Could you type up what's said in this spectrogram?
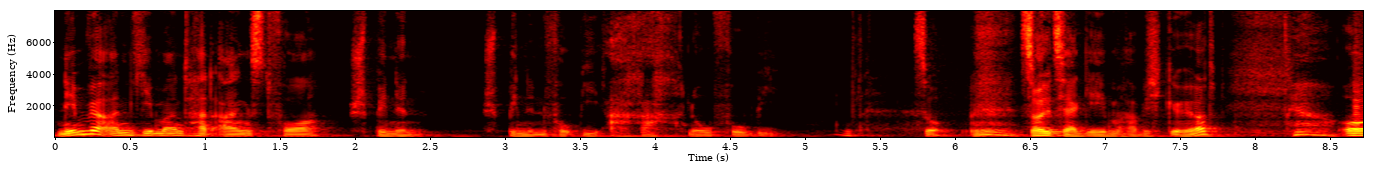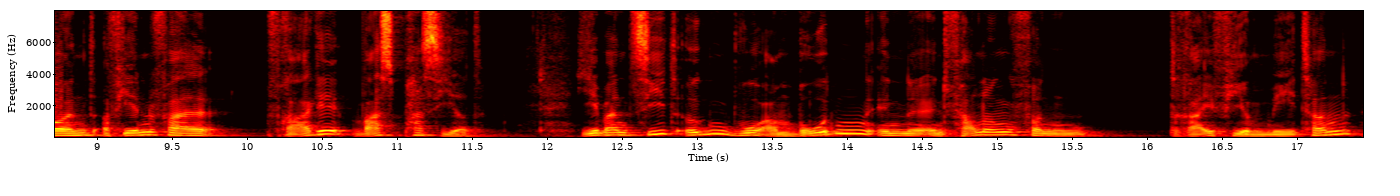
Nehmen wir an, jemand hat Angst vor Spinnen. Spinnenphobie, Arachnophobie. So, soll es ja geben, habe ich gehört. Und auf jeden Fall Frage, was passiert? Jemand sieht irgendwo am Boden in einer Entfernung von drei, vier Metern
